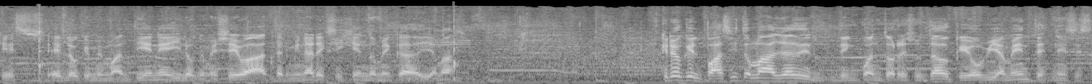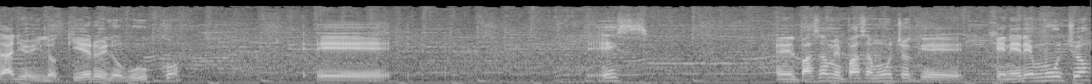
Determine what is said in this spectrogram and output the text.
que es, lo que me mantiene y lo que me lleva a terminar exigiéndome cada día más. Creo que el pasito más allá de, en cuanto a resultado, que obviamente es necesario y lo quiero y lo busco, eh, es, en el pasado me pasa mucho que generé mucho,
